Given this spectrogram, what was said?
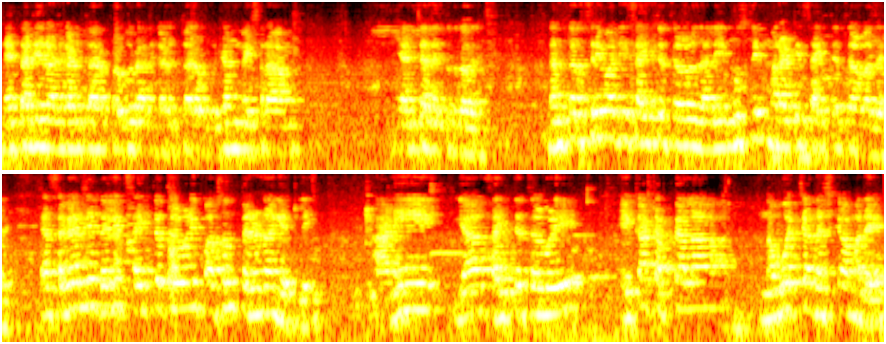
नेताजी राजगडकर प्रभू राजगडकर भुजंग मेश्राम यांच्या नेतृत्वाखाली. नंतर स्त्रीवादी साहित्य चळवळ झाली मुस्लिम मराठी साहित्य चळवळ झाली. या सगळ्यांनी दलित साहित्य चळवळीपासून प्रेरणा घेतली. आणि या साहित्य चळवळी एका टप्प्याला नव्वदच्या दशकामध्ये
